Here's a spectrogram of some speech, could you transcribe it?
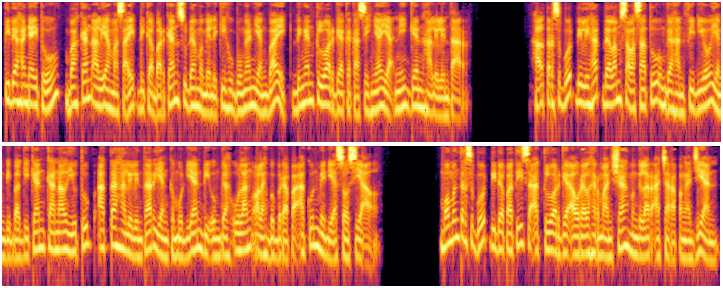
Tidak hanya itu, bahkan Aliyah Masaid dikabarkan sudah memiliki hubungan yang baik dengan keluarga kekasihnya yakni Gen Halilintar. Hal tersebut dilihat dalam salah satu unggahan video yang dibagikan kanal YouTube Atta Halilintar yang kemudian diunggah ulang oleh beberapa akun media sosial. Momen tersebut didapati saat keluarga Aurel Hermansyah menggelar acara pengajian,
